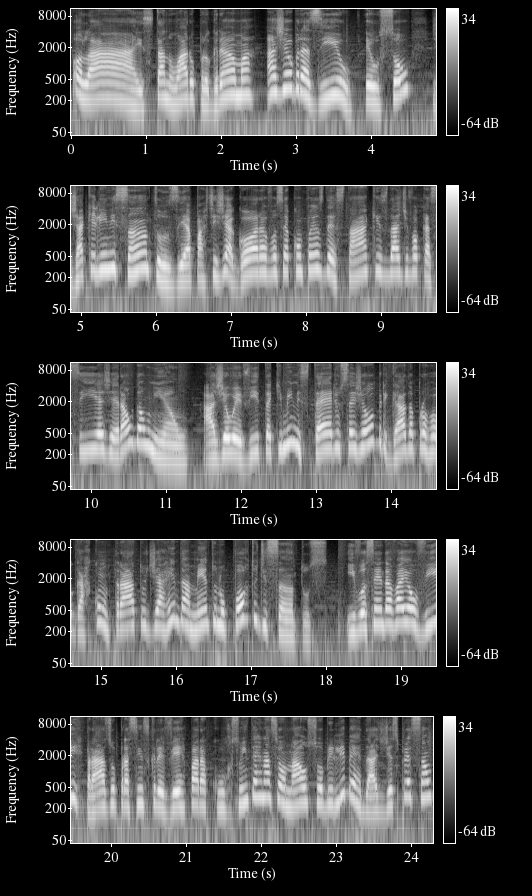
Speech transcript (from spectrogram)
Olá, está no ar o programa AGU Brasil. Eu sou Jaqueline Santos e a partir de agora você acompanha os destaques da Advocacia Geral da União. A AGU evita que ministério seja obrigado a prorrogar contrato de arrendamento no Porto de Santos. E você ainda vai ouvir prazo para se inscrever para curso internacional sobre liberdade de expressão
